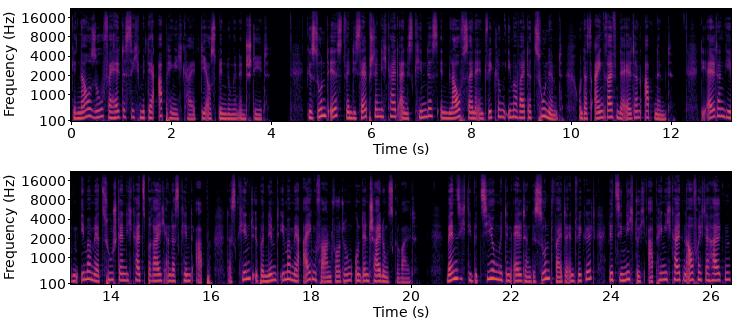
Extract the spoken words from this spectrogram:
Genauso verhält es sich mit der Abhängigkeit, die aus Bindungen entsteht. Gesund ist, wenn die Selbstständigkeit eines Kindes im Lauf seiner Entwicklung immer weiter zunimmt und das Eingreifen der Eltern abnimmt. Die Eltern geben immer mehr Zuständigkeitsbereich an das Kind ab. Das Kind übernimmt immer mehr Eigenverantwortung und Entscheidungsgewalt. Wenn sich die Beziehung mit den Eltern gesund weiterentwickelt, wird sie nicht durch Abhängigkeiten aufrechterhalten,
